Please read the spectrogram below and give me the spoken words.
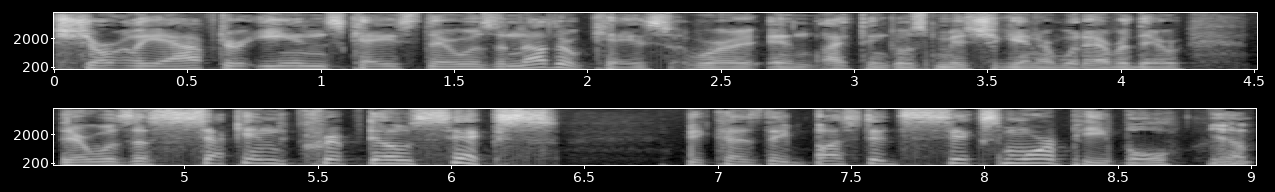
Shortly after Ian's case, there was another case where in I think it was Michigan or whatever. There there was a second crypto six because they busted six more people in,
